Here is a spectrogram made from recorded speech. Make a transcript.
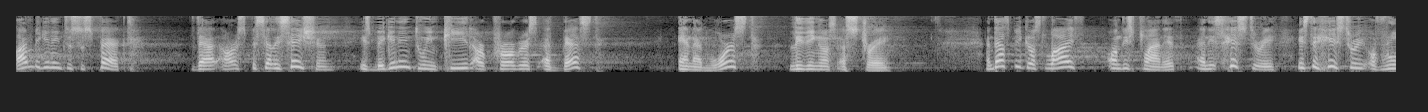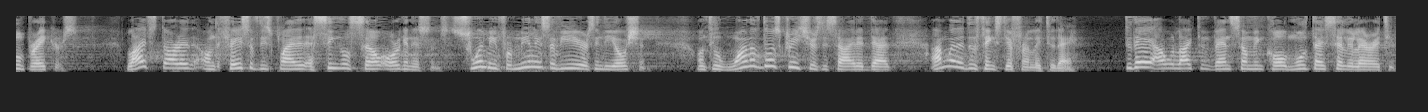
I'm beginning to suspect that our specialization is beginning to impede our progress at best and at worst, leading us astray. And that's because life on this planet and its history is the history of rule breakers. Life started on the face of this planet as single cell organisms, swimming for millions of years in the ocean, until one of those creatures decided that I'm going to do things differently today. Today, I would like to invent something called multicellularity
